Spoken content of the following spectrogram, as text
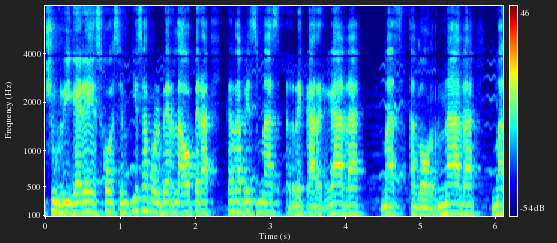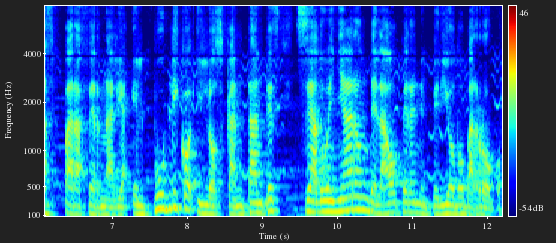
churrigueresco, se empieza a volver la ópera cada vez más recargada, más adornada, más parafernalia. El público y los cantantes se adueñaron de la ópera en el periodo barroco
